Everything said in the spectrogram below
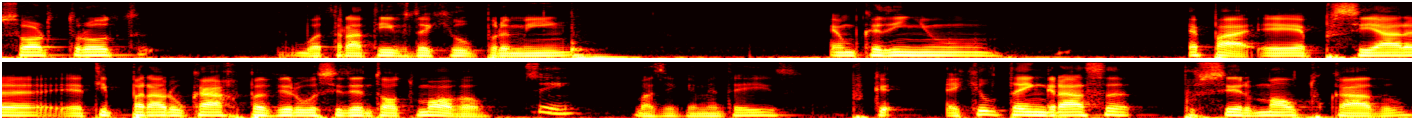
Sore Throat, o atrativo daquilo para mim é um bocadinho epá, é apreciar, é tipo parar o carro para ver o acidente automóvel. Sim. Basicamente é isso. Porque aquilo tem graça por ser mal tocado,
